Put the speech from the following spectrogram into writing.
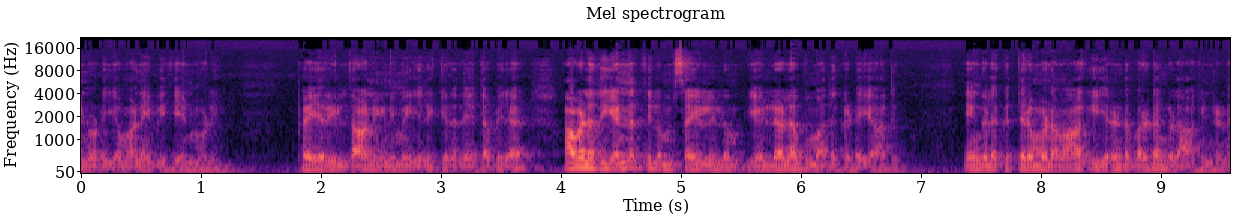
என்னுடைய மனைவி தேன்மொழி. பெயரில் தான் இனிமை இருக்கிறதே தவிர அவளது எண்ணத்திலும் செயலிலும் எல்லளவும் அது கிடையாது. எங்களுக்கு திருமணமாகி இரண்டு வருடங்கள் ஆகின்றன.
